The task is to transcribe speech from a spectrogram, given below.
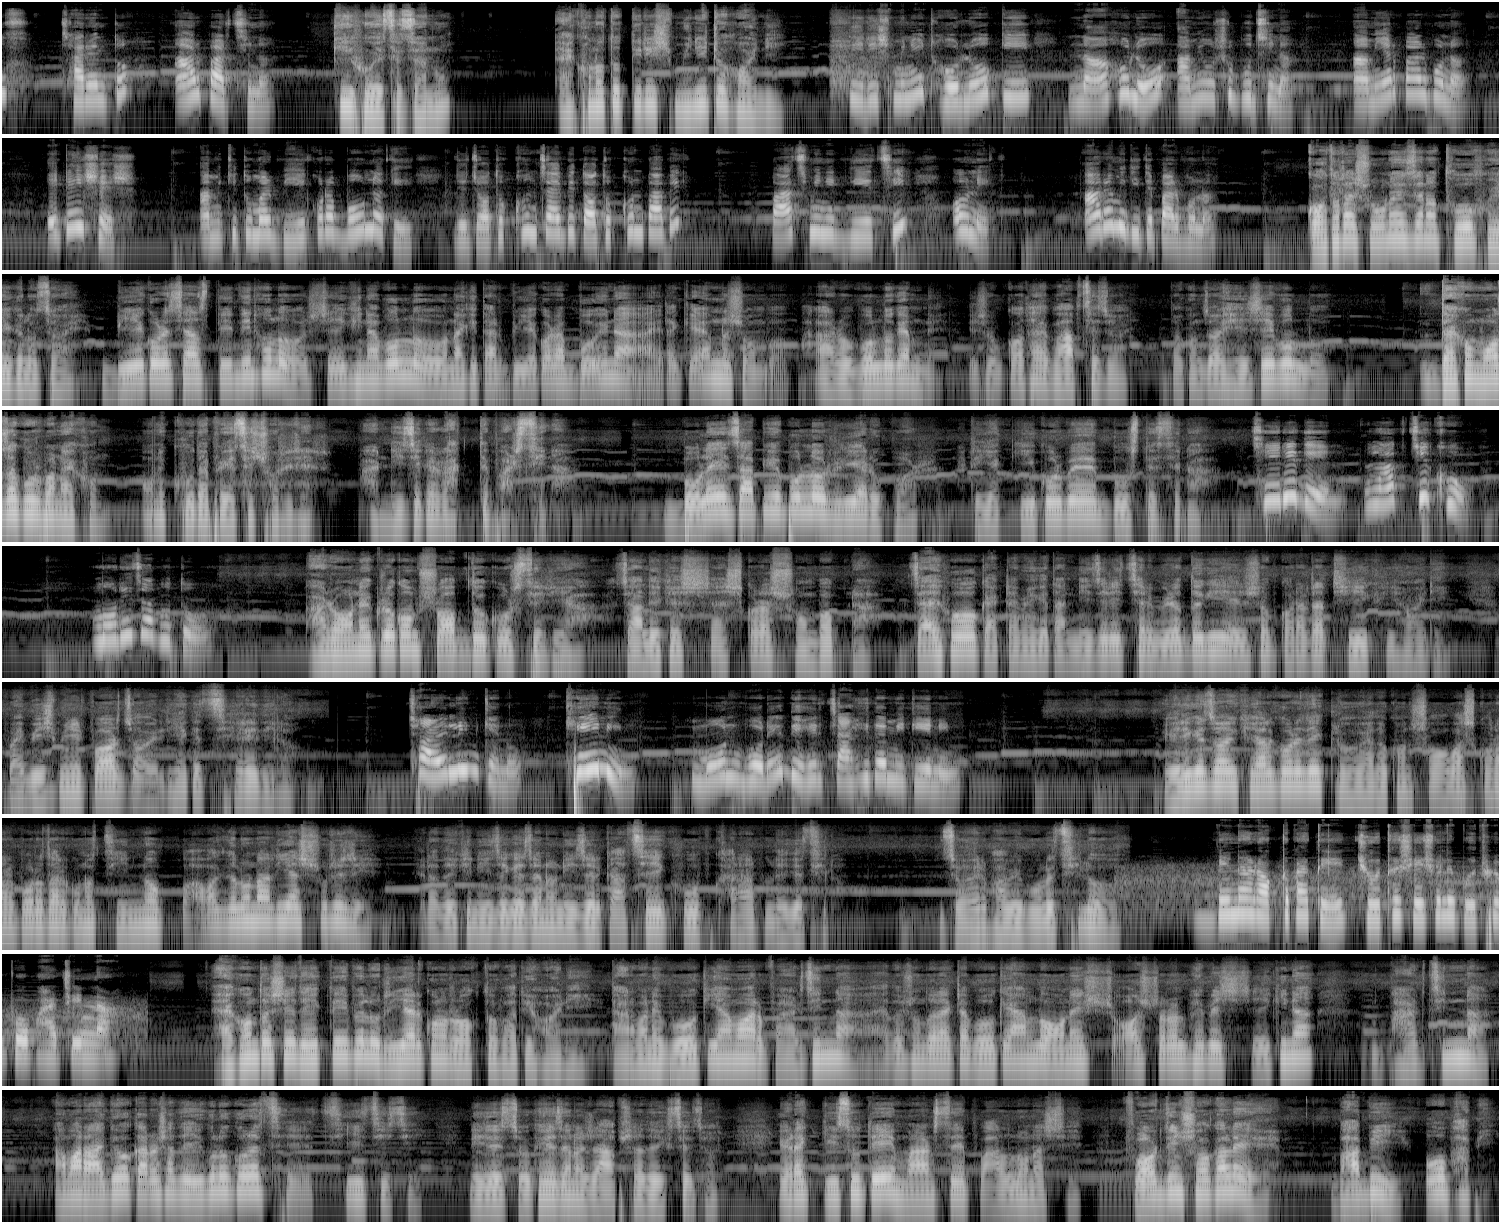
উফ ছাড়েন তো আর পারছি না। কি হয়েছে জানু? এখনও তো তিরিশ মিনিটও হয়নি। তিরিশ মিনিট হলো কি না হলো আমি ওসব বুঝি না। আমি আর পারব না। এটাই শেষ। আমি কি তোমার বিয়ে করা বউ নাকি যে যতক্ষণ চাইবে ততক্ষণ পাবে? পাঁচ মিনিট দিয়েছি অনেক। আর আমি দিতে পারব না। কথাটা শুনেই যেন থো হয়ে গেল জয়। বিয়ে করেছে আজ তিন দিন হলো সে ঘৃণা বলল নাকি তার বিয়ে করা বই না এটা কেমনে সম্ভব? আর ও বলল কেমনে? এসব কথায় ভাবছে জয়। তখন জয় হেসে বলল দেখো মজা করবা না এখন। অনেক ক্ষুধা পেয়েছে শরীরের আর নিজেকে রাখতে পারছি না। বলে ঝাঁপিয়ে পড়ল রিয়ার উপর। রিয়া কি করবে বুঝতেছে না। ছেড়ে দেন লাগছে খুব। মরে যাব তো। আরও অনেক রকম শব্দ করছে রিয়া যা লিখে শেষ করা সম্ভব না। যাই হোক একটা মেয়েকে তার নিজের ইচ্ছার বিরুদ্ধে গিয়ে এসব করাটা ঠিকই হয়নি। প্রায় বিশ মিনিট পর জয় রিয়াকে ছেড়ে দিল। ছাড়লেন কেন? খেয়ে নিন। মন ভরে দেহের চাহিদা মিটিয়ে নিন। এদিকে জয় খেয়াল করে দেখল এতক্ষণ সহবাস করার পরও তার কোনো চিহ্ন পাওয়া গেল না রিয়ার শরীরে। এটা দেখে নিজেকে যেন নিজের কাছেই খুব খারাপ লেগেছিল। জয়ের ভাবি বলেছিল বিনা রক্তপাতে যুদ্ধ শেষ হলে বুঝবে বউ ভার্জিন না। এখন তো সে দেখতেই পেল রিয়ার কোনো রক্তপাতই হয়নি। তার মানে বউ কি আমার ভার্জিন না? এত সুন্দর একটা বউকে আনলো অনেক সহজ সরল ভেবে সে কি না? ভার্জিন না? আমার আগেও কারোর সাথে এগুলো করেছে? ছি ছি ছি। নিজের চোখে যেন রাবসা দেখছে জয়। এটা কিছুতেই মারতে পারল না সে। পরদিন সকালে ভাবি, ও ভাবি,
